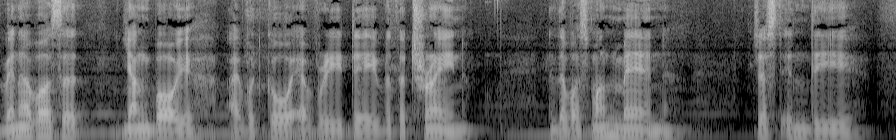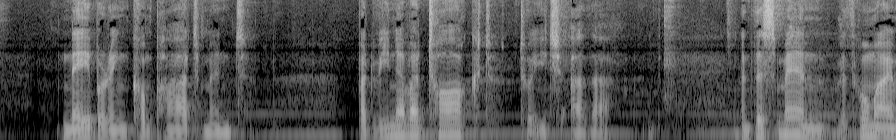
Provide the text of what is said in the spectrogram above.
When I was a young boy, I would go every day with a train, and there was one man just in the neighboring compartment but we never talked to each other. And this man with whom I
